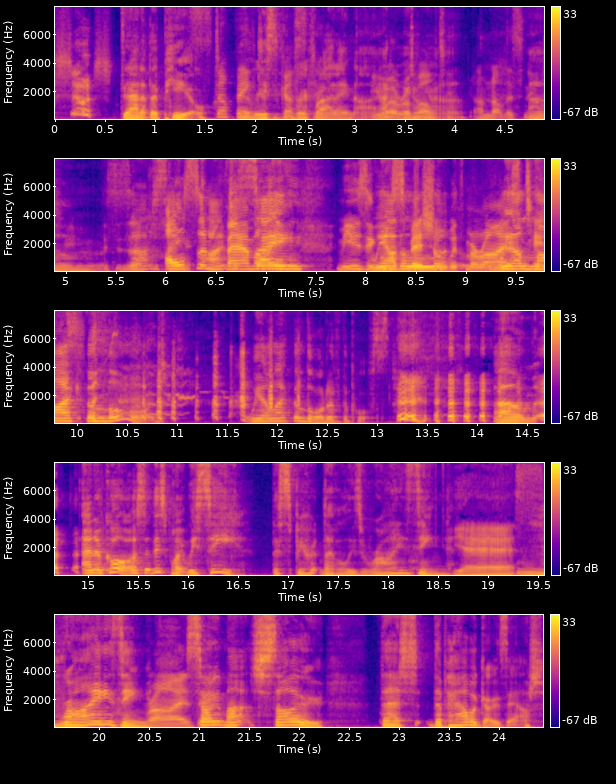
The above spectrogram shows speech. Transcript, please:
Shush. down at the Peel. Stop being every, disgusting. every Friday night. You I don't are know what you're talking revolting. about. I'm not listening to Um, you. This is no, a I'm just saying- wholesome I'm just family saying musical We are the special with Mariah. We are tits. like the Lord. we are like the Lord of the Puffs. Um, and of course, at this point, we see the spirit level is rising. Yes. Rising. Rising. So much so that the power goes out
